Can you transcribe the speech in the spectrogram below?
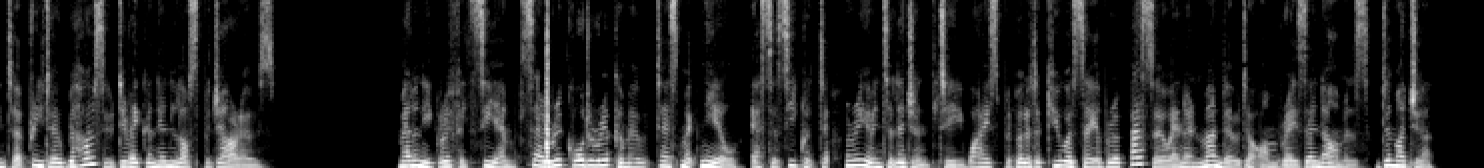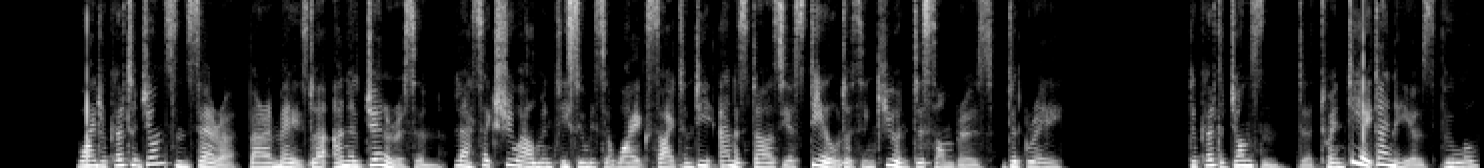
interpretó bajo su dirección en Los Pajaros. Melanie Griffith siempre se recordará como Tess McGill, esa secretaria inteligente y spabilita que se paso en un mundo de hombres en armas de mucha Y Dakota Johnson Sarah para más de una generación, la sexualmente sumisa y excitante Anastasia Steele dos incuentes sombras de Grey. Dakota Johnson, de 28 años, vulva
